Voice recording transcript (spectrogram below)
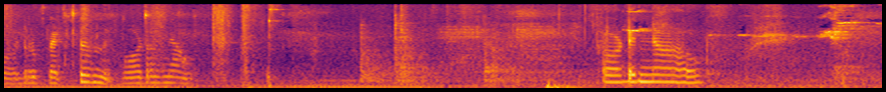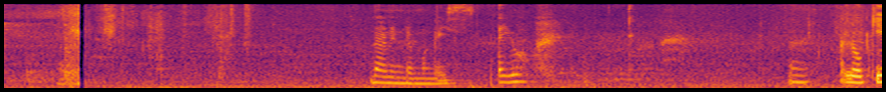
ഓർഡർ പെട്ടെന്ന്. ഓർഡർ ഞാൻ Order now. ഇതാണ് എന്റെ അമ്മ ഗൈസ് അയ്യോ. ഹലോ ഓക്കെ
